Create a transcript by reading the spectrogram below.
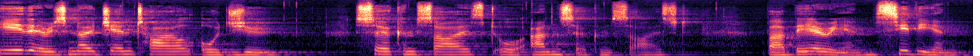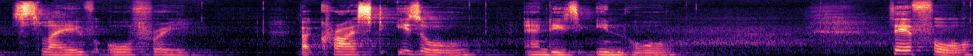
Here there is no Gentile or Jew, circumcised or uncircumcised, barbarian, Scythian, slave or free, but Christ is all and is in all. Therefore,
